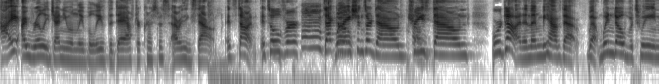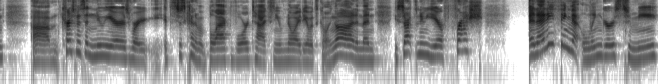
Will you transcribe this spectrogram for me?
I, I really genuinely believe the day after Christmas, everything's down. It's done. It's over. Mm-hmm. Decorations are down. Trees oh. down. We're done. And then we have that that window between um, Christmas and New Year's where it's just kind of a black vortex and you have no idea what's going on. And then you start the new year fresh. And anything that lingers to me,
